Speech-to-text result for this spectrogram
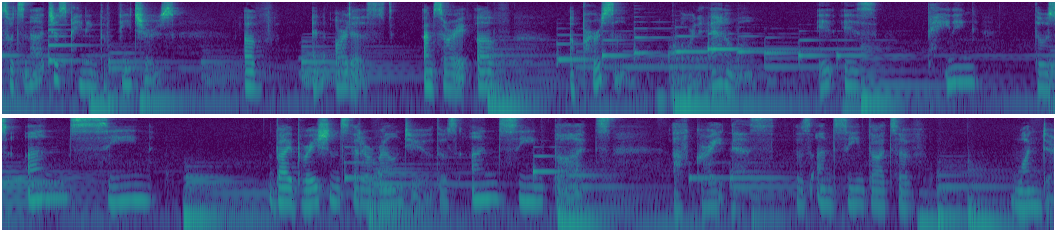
So it's not just painting the features of an artist, I'm sorry, of a person or an animal. It is painting those unseen vibrations that are around you, those unseen thoughts of greatness, those unseen thoughts of wonder.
